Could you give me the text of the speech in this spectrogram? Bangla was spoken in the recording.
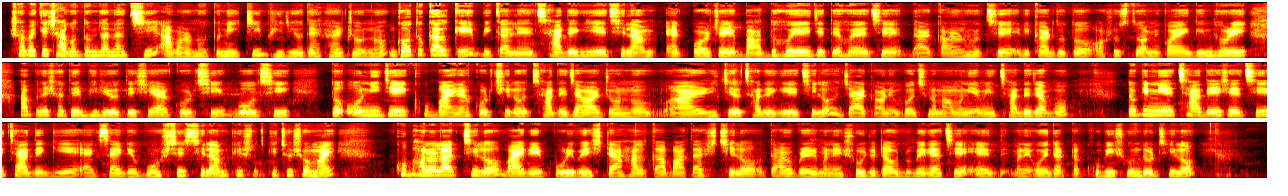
সবাইকে স্বাগতম জানাচ্ছি আবারও নতুন একটি ভিডিও দেখার জন্য। গতকালকে বিকালে ছাদে গিয়েছিলাম, এক পর্যায়ে বাধ্য হয়েই যেতে হয়েছে। তার কারণ হচ্ছে রিকার্ডো তো অসুস্থ, আমি কয়েকদিন ধরেই আপনাদের সাথে ভিডিওতে শেয়ার করছি, বলছি। তো ও নিজেই খুব বায়না করছিল ছাদে যাওয়ার জন্য, আর রিচেল ছাদে গিয়েছিল, যার কারণে বলছিল, মামনি, আমি ছাদে যাব। তোকে নিয়ে ছাদে এসেছি। ছাদে গিয়ে এক সাইডে বসেছিলাম কিছু কিছু সময়। খুব ভালো লাগছিল। বাইরের পরিবেশটা হালকা বাতাস ছিল, তার উপরে মানে সূর্যটাও ডুবে গেছে, এর মানে ওয়েদারটা খুবই সুন্দর ছিল।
